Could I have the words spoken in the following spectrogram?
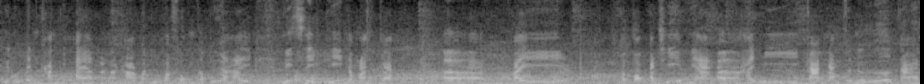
ขึ้นเป็น ประสงค์ก็เพื่อให้นิสิตที่กำลังจะไปประกอบอาชีพเนี่ยให้มีการนำเสนอการ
